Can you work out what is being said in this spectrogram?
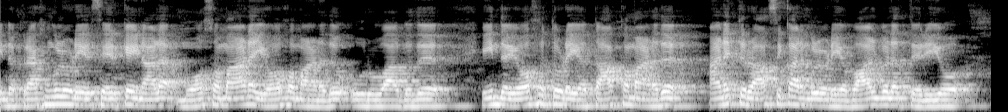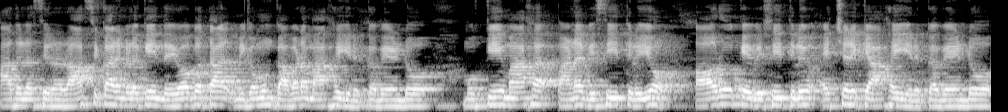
இந்த கிரகங்களுடைய சேர்க்கையினால் மோசமான யோகமானது உருவாகுது. இந்த யோகத்துடைய தாக்கமானது அனைத்து ராசிக்காரங்களுடைய வாழ்வில் தெரியும். அதில் சில ராசிக்காரங்களுக்கு இந்த யோகத்தால் மிகவும் கவனமாக இருக்க வேண்டும். முக்கியமாக பண விஷயத்திலையும் ஆரோக்கிய விஷயத்திலையும் எச்சரிக்கையாக இருக்க வேண்டும்.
